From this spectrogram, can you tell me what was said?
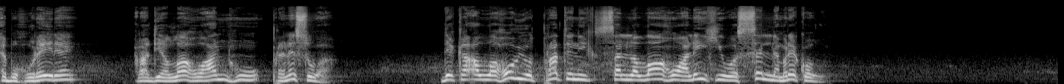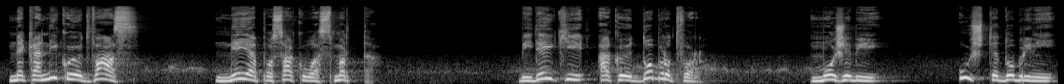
Ебу Хурейре, ради Аллаху анху, пренесува дека Аллаховиот пратеник саллаллаху алейхи васелем рекол Нека никој од вас не ја посакува смртта, бидејќи ако е добротвор, може би уште добрини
